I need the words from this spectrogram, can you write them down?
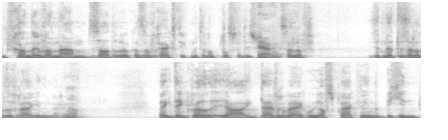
ik verander van naam, zouden we ook als een vraagstuk moeten oplossen. Dus Ja. voor onszelf is het net dezelfde vraag in de markt. Ja. Maar ik denk wel, ja, ik blijf erbij goede afspraken in het begin.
